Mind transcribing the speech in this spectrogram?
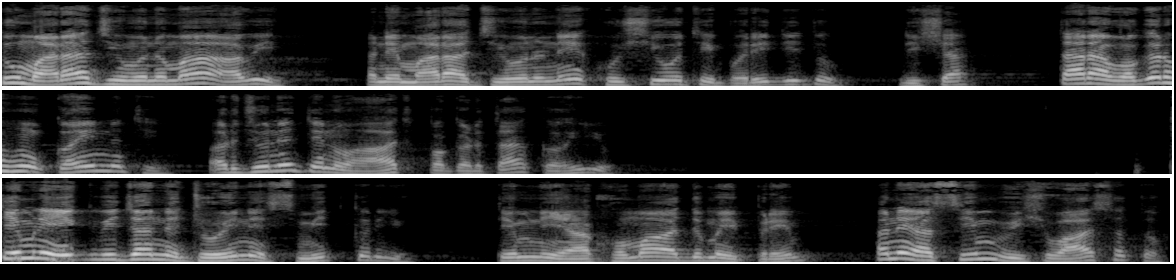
તું મારા જીવનમાં આવી અને મારા જીવનને ખુશીઓથી ભરી દીધું, દિશા. તારા વગર હું કંઈ નથી. અર્જુને તેનો હાથ પકડતા કહ્યું. તેમણે એકબીજાને જોઈને સ્મિત કર્યું. તેમની આંખોમાં અદમય પ્રેમ અને અસીમ વિશ્વાસ હતો.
